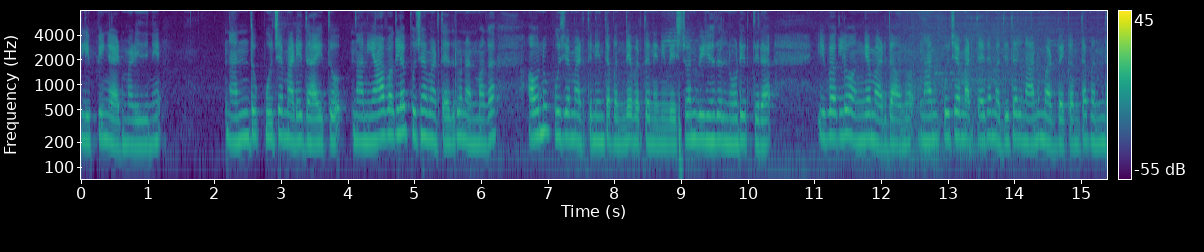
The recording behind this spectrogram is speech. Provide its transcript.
ಕ್ಲಿಪ್ಪಿಂಗ್ ಆ್ಯಡ್ ಮಾಡಿದ್ದೀನಿ. ನಂದು ಪೂಜೆ ಮಾಡಿದ್ದಾಯಿತು. ನಾನು ಯಾವಾಗಲೇ ಪೂಜೆ ಮಾಡ್ತಾಯಿದ್ರು ನನ್ನ ಮಗ ಅವನು ಪೂಜೆ ಮಾಡ್ತೀನಿ ಅಂತ ಬಂದೇ ಬರ್ತಾನೆ. ನೀವು ಎಷ್ಟೊಂದು ವೀಡಿಯೋದಲ್ಲಿ ನೋಡಿರ್ತೀರ. ಇವಾಗಲೂ ಹಂಗೆ ಮಾಡ್ದ ಅವನು. ನಾನು ಪೂಜೆ ಮಾಡ್ತಾಯಿದ್ದೆ ಮಧ್ಯದಲ್ಲಿ ನಾನು ಮಾಡಬೇಕಂತ ಬಂದ.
